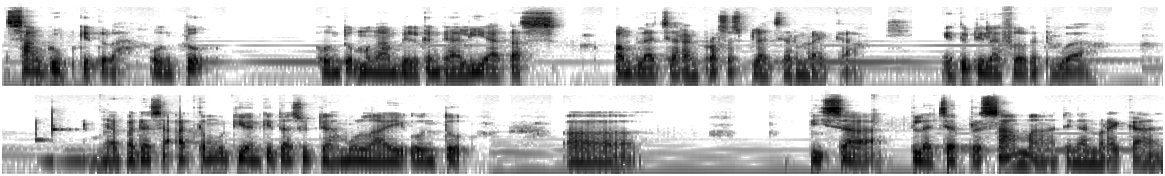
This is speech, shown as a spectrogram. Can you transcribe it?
sanggup gitulah untuk untuk mengambil kendali atas pembelajaran proses belajar mereka. Itu di level kedua. Ya, pada saat kemudian kita sudah mulai untuk uh, bisa belajar bersama dengan mereka,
